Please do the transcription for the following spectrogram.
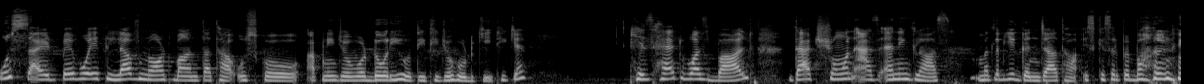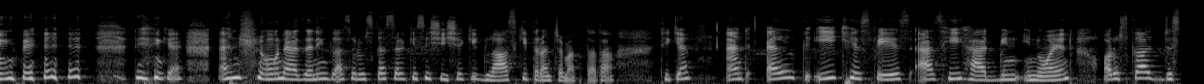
उस साइड पे वो एक लव नॉट बांधता था उसको, अपनी जो वो डोरी होती थी, जो हुड की, ठीक है? His head was bald that shone as any glass मतलब ये गंजा था, इसके सर पे बाल नहीं थे। ठीक है? And shone as any glass और उसका सर किसी शीशे की ग्लास की तरह चमकता था। ठीक है? And elk eke his face as he had been anoint और उसका जिस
